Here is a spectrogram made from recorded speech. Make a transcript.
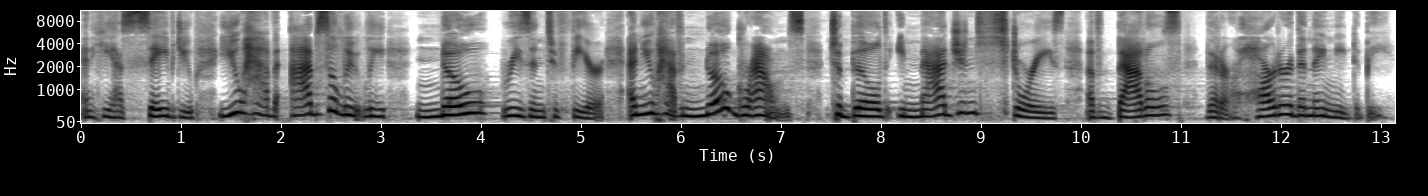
and He has saved you. You have absolutely no reason to fear, and you have no grounds to build imagined stories of battles that are harder than they need to be.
